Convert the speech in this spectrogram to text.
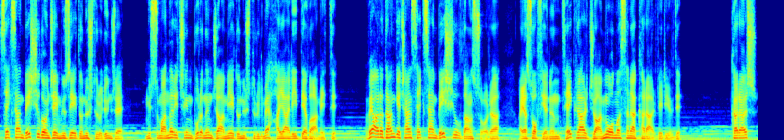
85 yıl önce müzeye dönüştürülünce, Müslümanlar için buranın camiye dönüştürülme hayali devam etti. Ve aradan geçen 85 yıldan sonra Ayasofya'nın tekrar cami olmasına karar verildi. Karar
